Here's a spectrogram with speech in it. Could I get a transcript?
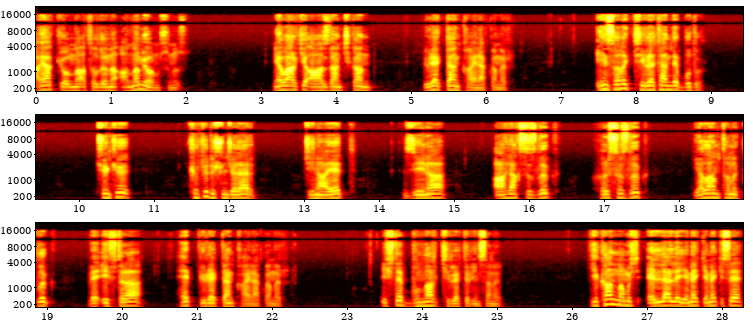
ayak yoluna atıldığını anlamıyor musunuz? Ne var ki ağızdan çıkan yürekten kaynaklanır. İnsanı kirleten de budur. Çünkü kötü düşünceler, cinayet, zina, ahlaksızlık, hırsızlık, yalan tanıklık ve iftira hep yürekten kaynaklanır. İşte bunlar kirletir insanı. Yıkanmamış ellerle yemek yemek ise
